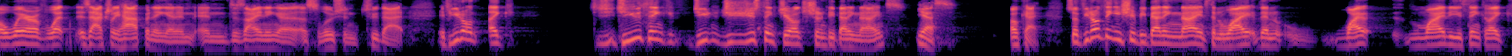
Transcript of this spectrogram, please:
aware of what is actually happening and and designing a, a solution to that. If you don't like, do you think? Do you, do you just think Gerald shouldn't be betting nines? Yes. Okay, so if you don't think he should be betting nines, then why? Then why? Why do you think like?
